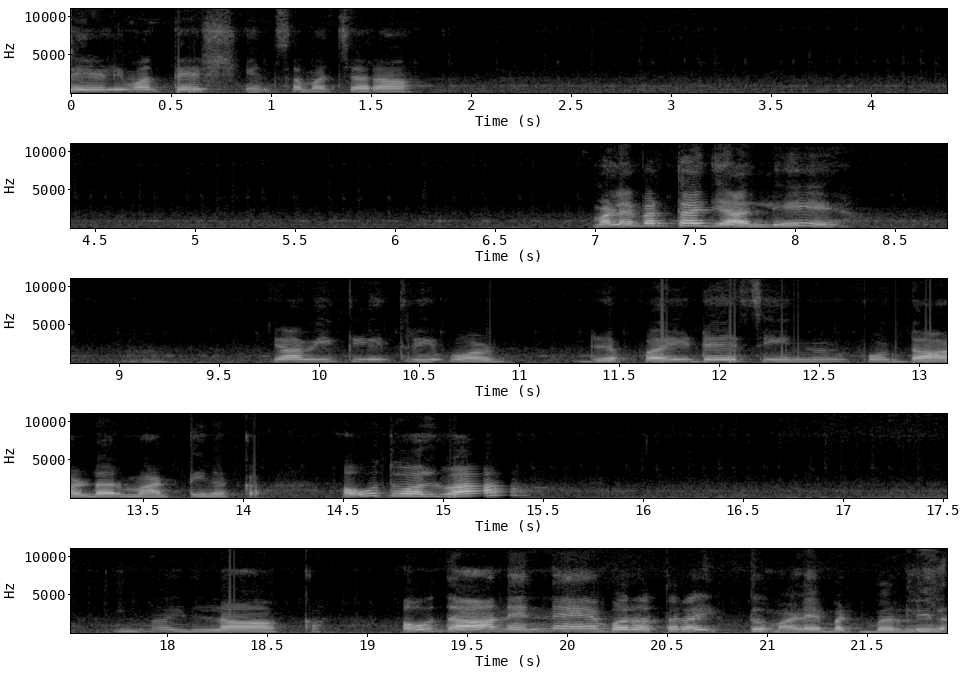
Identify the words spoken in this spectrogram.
ಮತ್ತೆ ಹೇಳಿ ಮಂತೇಶ್ ಏನು ಸಮಾಚಾರ? ಮಳೆ ಬರ್ತಾ ಇದೆಯಾ ಅಲ್ಲಿ? Yeah weekly three four five days in food order ಮಾಡ್ತೀನಕ್ಕ ಹೌದು ಅಲ್ವಾ? ಇನ್ನೂ ಇಲ್ಲ ಅಕ್ಕ. ಹೌದಾ? ನೆನ್ನೆ ಬರೋ ಥರ ಇತ್ತು ಮಳೆ ಬಟ್ ಬರಲಿಲ್ಲ.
